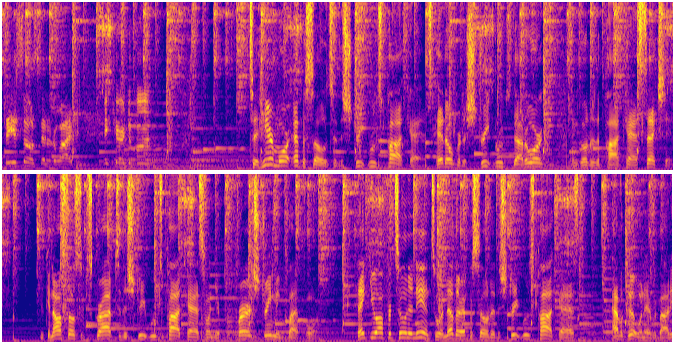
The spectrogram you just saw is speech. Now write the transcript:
See you soon, Senator Wyden. Take care, Devon. To hear more episodes of the Street Roots podcast, head over to streetroots.org and go to the podcast section. You can also subscribe to the Street Roots podcast on your preferred streaming platform. Thank you all for tuning in to another episode of the Street Roots Podcast. Have a good one, everybody.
